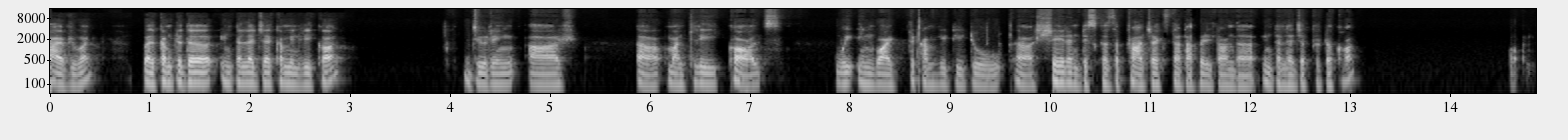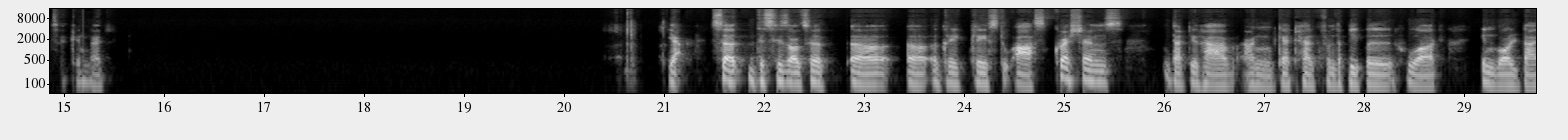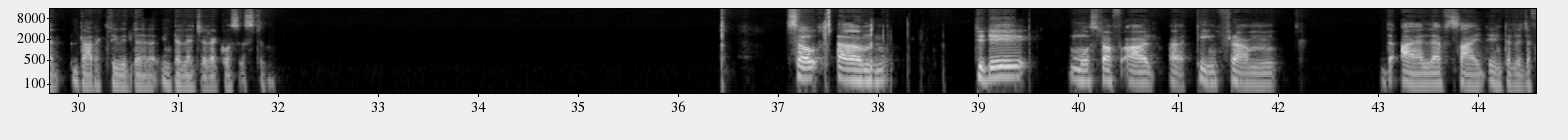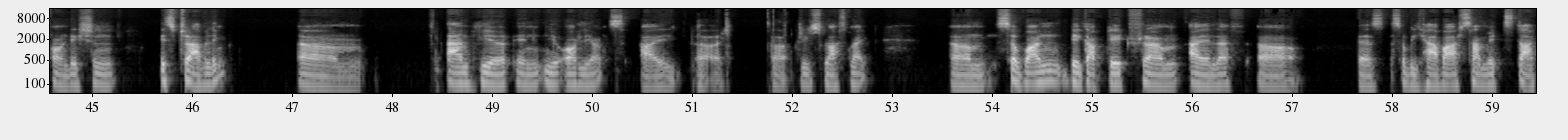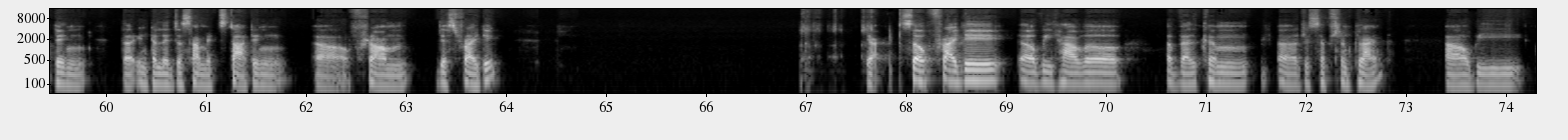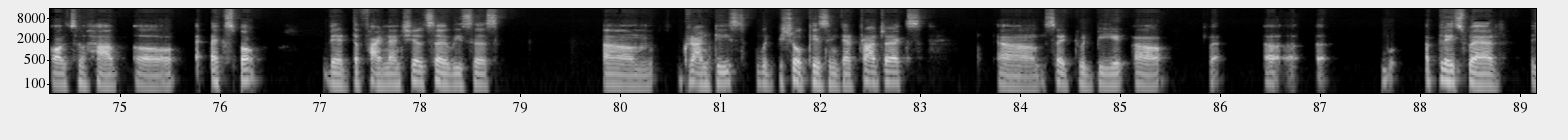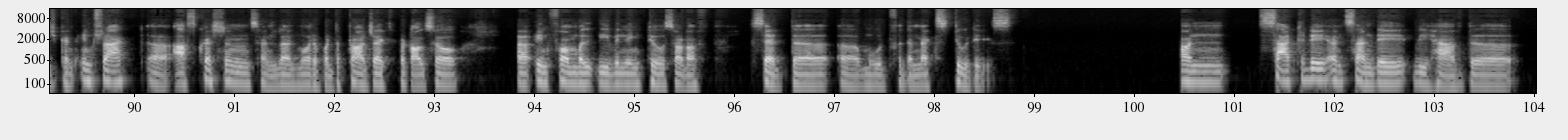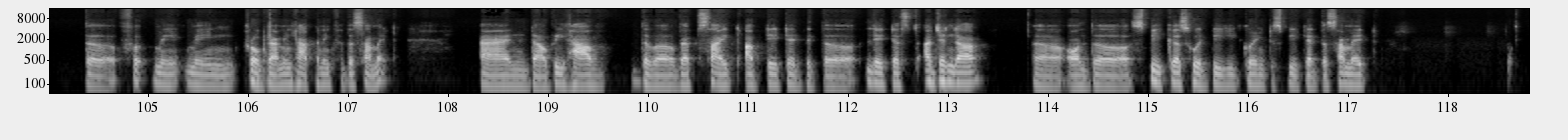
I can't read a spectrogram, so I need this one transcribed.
Hi, everyone. Welcome to the Interledger community call. During our uh, monthly calls, we invite the community to uh, share and discuss the projects that are built on the Interledger protocol. One second. I... Yeah, so this is also uh, a great place to ask questions that you have and get help from the people who are involved di directly with the Interledger ecosystem. So um, today, most of our uh, team from the ILF side, Interledger Foundation, is traveling. Um, I'm here in New Orleans. I uh, uh, reached last night. Um, so one big update from ILF uh, is so we have our summit starting, the Interledger Summit starting uh, from this Friday. Yeah, so Friday uh, we have a, a welcome uh, reception planned. Uh, we also have a expo where the financial services um, grantees would be showcasing their projects. Um, so it would be uh, a, a, a, place where you can interact, uh, ask questions, and learn more about the project, but also uh, informal evening to sort of set the uh, mood for the next two days. On Saturday and Sunday, we have the the main, main programming happening for the summit, and uh, we have the website updated with the latest agenda, uh, all the speakers who would be going to speak at the summit,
